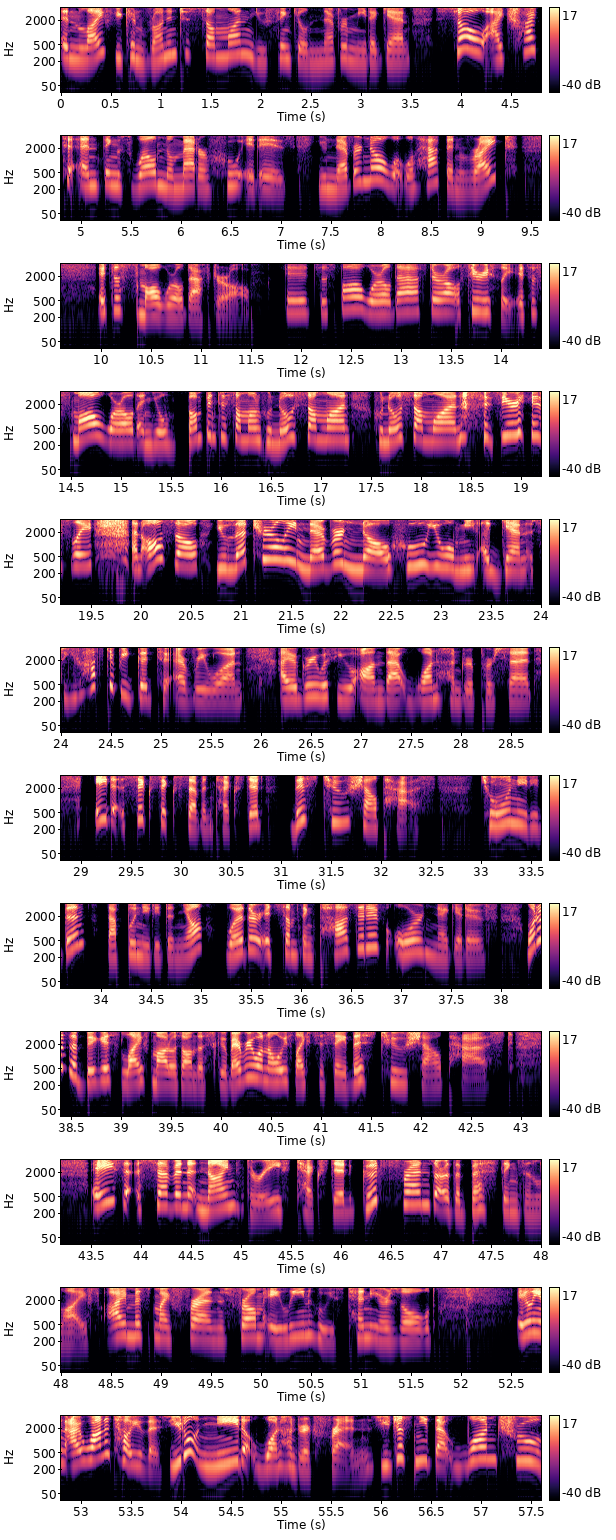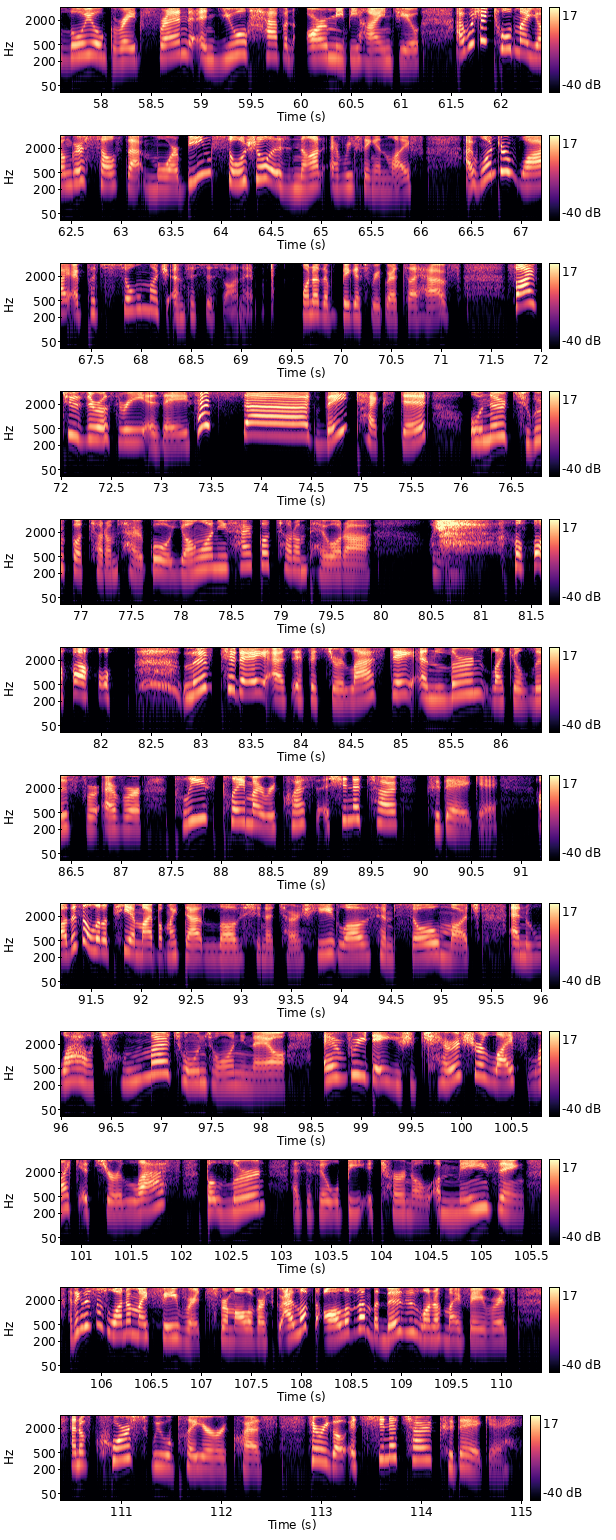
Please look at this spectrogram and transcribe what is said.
In life, you can run into someone you think you'll never meet again. So I try to end things well no matter who it is. You never know what will happen, right? It's a small world after all. It's a small world after all. Seriously, it's a small world and you'll bump into someone who knows someone who knows someone. Seriously. And also, you literally never know who you will meet again. So you have to be good to everyone. I agree with you on that 100%. 8667 texted, This too shall pass. 좋은 일이든 나쁜 일이든요, whether it's something positive or negative. One of the biggest life mottos on the scoop, everyone always likes to say, this too shall pass. Ace793 texted, Good friends are the best things in life. I miss my friends from Aileen, who is 10 years old. Aileen, I want to tell you this. You don't need 100 friends. You just need that one true, loyal, great friend, and you'll have an army behind you. I wish I told my younger self that more. Being social is not everything in life. I wonder why I put so much emphasis on it. One of the biggest regrets I have. 5203 is a 새싹. They texted, 오늘 죽을 것처럼 살고 영원히 살 것처럼 배워라. Yeah. wow. Live today as if it's your last day and learn like you'll live forever. Please play my request, 신해철 그대에게. Uh, this is a little TMI, but my dad loves Shin Hae-chul. He loves him so much. And wow, 정말 좋은 조언이네요. Every day you should cherish your life like it's your last, but learn as if it will be eternal. Amazing. I think this is one of my favorites from all of our school. I loved all of them, but this is one of my favorites. And of course, we will play your requests. Here we go. It's 신해철 그대에게.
